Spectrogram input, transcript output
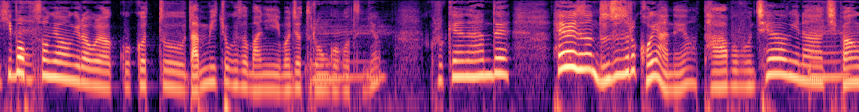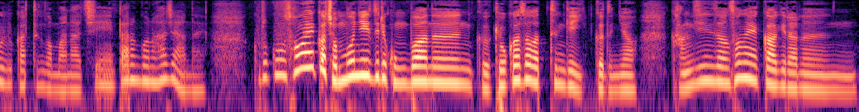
힙업 네. 성형이라고 해갖고 그것도 남미 쪽에서 많이 먼저 들어온 음. 거거든요. 그렇게는 한데 해외에서는 눈 수술을 거의 안 해요. 다 부분 체형이나 음. 지방흡입 같은 것만 하지 다른 거는 하지 않아요. 그리고 성형외과 전문의들이 공부하는 그 교과서 같은 게 있거든요. 강진성 성형외과학이라는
